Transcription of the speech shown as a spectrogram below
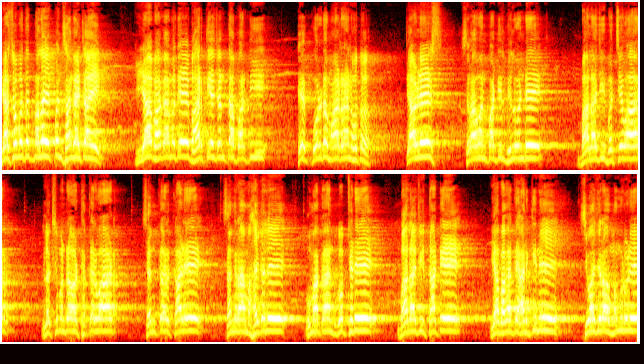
त्यासोबतच मला एक पण सांगायचं आहे की या भागामध्ये भारतीय जनता पार्टी हे कोरडं माळरान होतं. त्यावेळेस श्रावण पाटील भिलवंडे बालाजी बच्चेवार लक्ष्मणराव ठक्करवाड शंकर काळे संग्राम हैगले उमाकांत गोपछडे बालाजी ताटे या भागातले आडकिने शिवाजीराव मंगरुळे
